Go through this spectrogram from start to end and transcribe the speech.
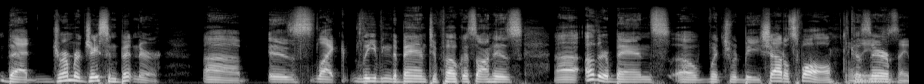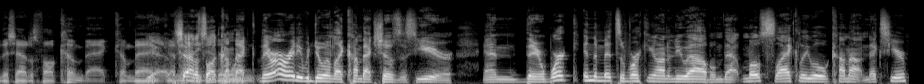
that drummer Jason Bittner uh, is like leaving the band to focus on his uh, other bands, uh, which would be Shadows Fall, because they're say the Shadows Fall, come back, come back. Yeah, Shadows Fall did the come one- back. They're already doing like comeback shows this year, and they're work in the midst of working on a new album that most likely will come out next year.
